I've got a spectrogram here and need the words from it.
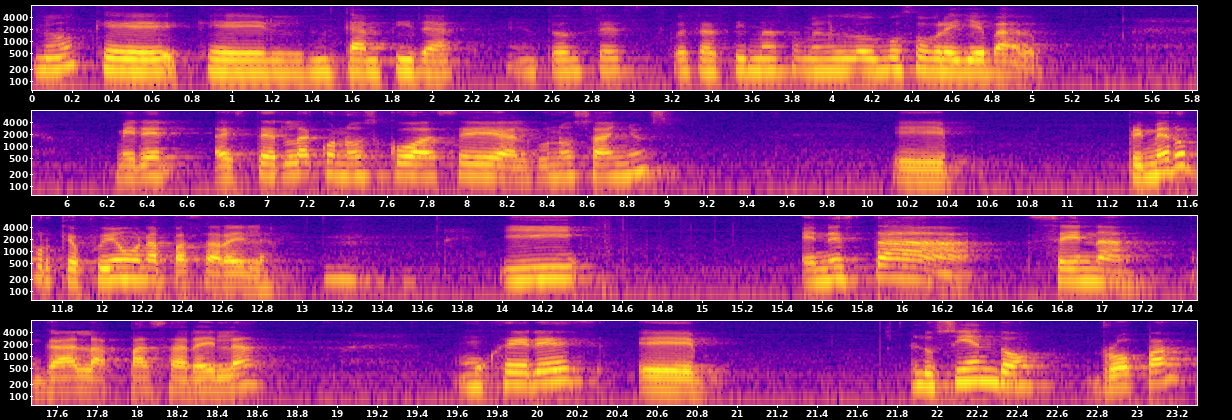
¿no? que, que cantidad. Entonces, pues así más o menos lo hemos sobrellevado. Miren, a Esther la conozco hace algunos años. Eh, primero porque fui a una pasarela. Y en esta cena, gala, pasarela, mujeres eh, luciendo ropa,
